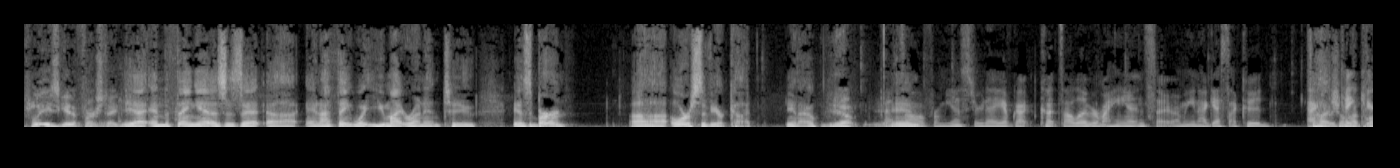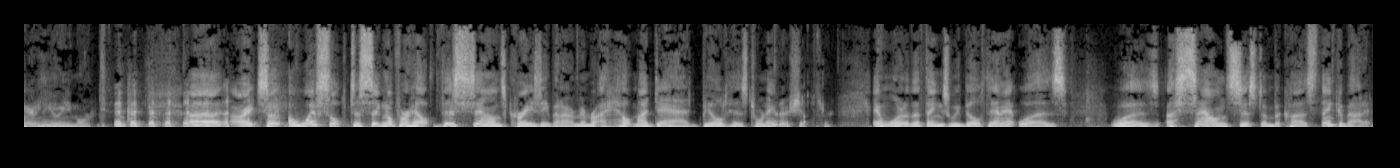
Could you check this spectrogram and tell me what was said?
please get a first aid. kit. Yeah, and the thing is, is that, uh, and I think what you might run into is burn uh, or a severe cut. You know, Yep. That's And- all from yesterday. I've got cuts all over my hands, so I mean, I guess I could Hush, actually I'm not care talking of to you anymore. Okay. uh, all right, so a whistle to signal for help. This sounds crazy, but I remember I helped my dad build his tornado shelter, and one of the things we built in it was was a sound system. Because think about it,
